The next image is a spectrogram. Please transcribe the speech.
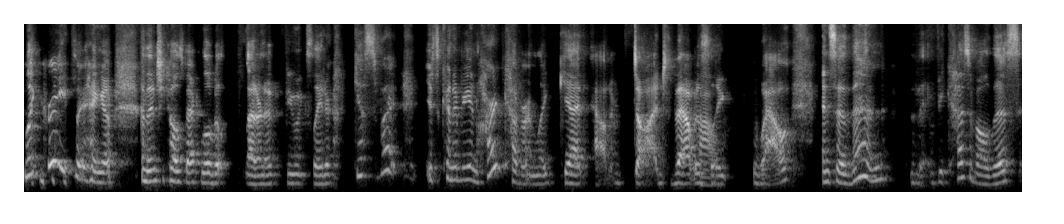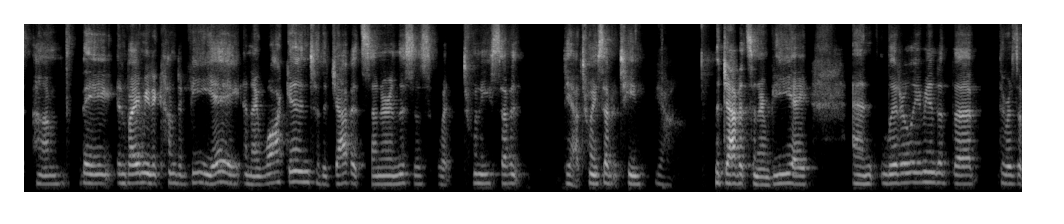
like, great. So I hang up. And then she calls back a little bit, I don't know, a few weeks later. Guess what? It's going to be in hardcover. I'm like, get out of Dodge. That was wow. like, wow. And so then because of all this, um, they invited me to come to BEA, and I walk into the Javits Center, and this is what 27, yeah, 2017. Yeah, the Javits Center in BEA, and literally, Amanda, the there was a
